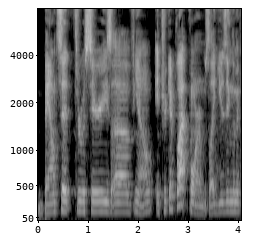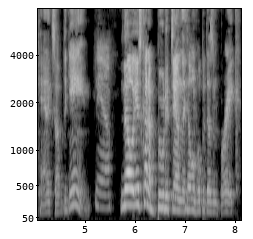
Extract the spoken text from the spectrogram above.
bounce it through a series of you know intricate platforms, like using the mechanics of the game. Yeah. No, you just kind of boot it down the hill and hope it doesn't break.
